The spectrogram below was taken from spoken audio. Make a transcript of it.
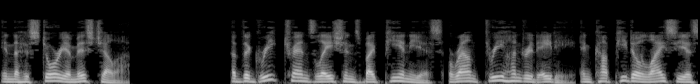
in the Historia Miscella. Of the Greek translations by Paeanius around 380 and Capito Lycius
